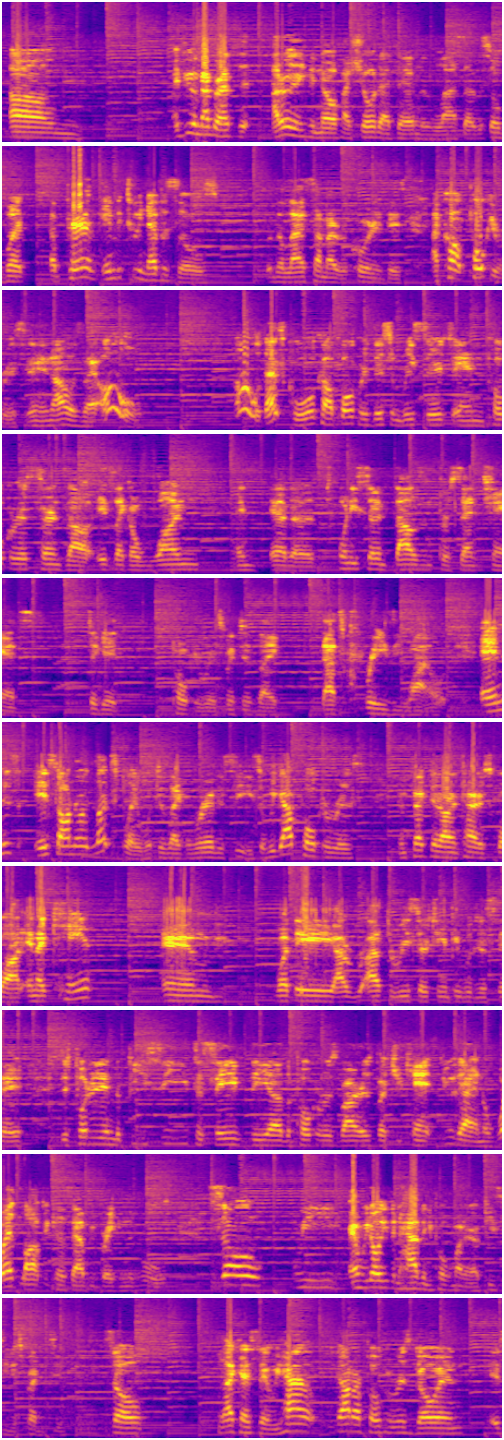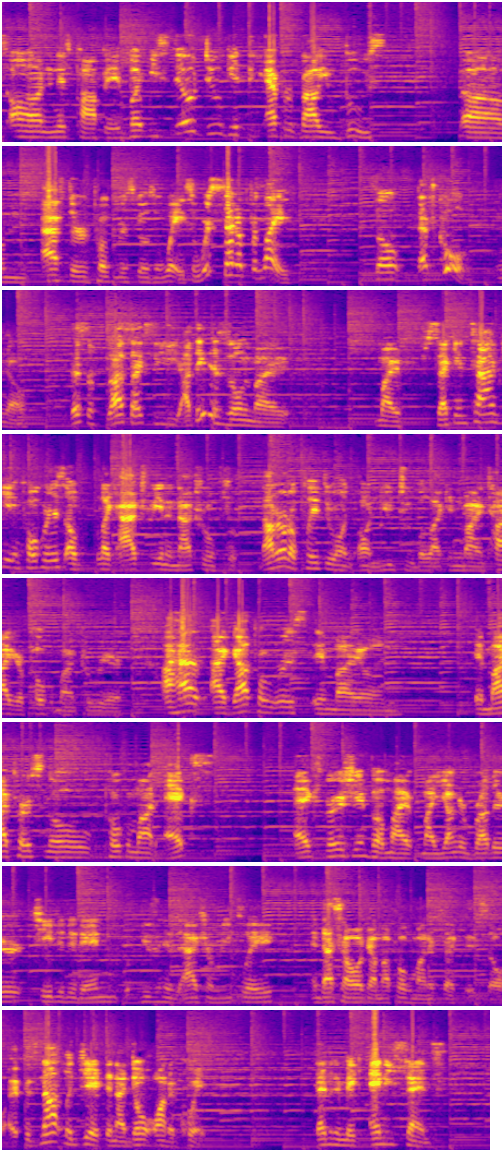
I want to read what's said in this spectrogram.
Um, if you remember, at the, I don't even know if I showed at the end of the last episode, but apparently in between episodes, the last time I recorded this, I caught Pokerus, and I was like, oh, oh, that's cool. Caught Pokerus, did some research, and Pokerus turns out it's like a one and at a twenty-seven thousand percent chance to get Pokerus, which is like that's crazy wild. And it's it's on our Let's Play, which is like rare to see. So we got Pokerus, infected our entire squad, and I can't. And what they I, after researching, people just say just put it in the PC to save the uh, the Pokerus virus, but you can't do that in a Wedlocke because that would be breaking the rules. So we and we don't even have any Pokemon in our PC to spread it to. So like I said, we have we got our Pokerus going. It's on and it's popping, but we still do get the effort value boost um, after Pokerus goes away. So we're set up for life. So that's cool. You know, that's the that's actually I think this is only my my second time getting Pokerus of like actually in an actual not on a playthrough on, on YouTube, but like in my entire Pokemon career. I have I got Pokerus in my um in my personal Pokemon X X version, but my my younger brother cheated it in using his action replay, and that's how I got my Pokemon infected. So if it's not legit, then I don't want to quit. That didn't make any sense.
